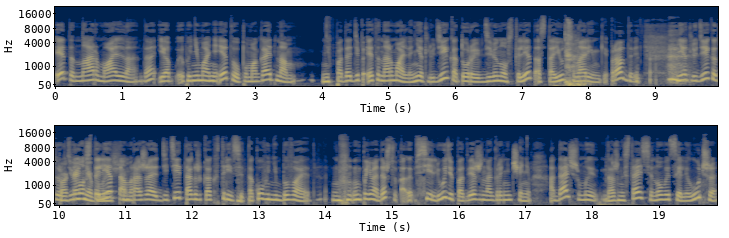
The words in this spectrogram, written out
Это нормально, да, и понимание этого помогает нам не впадать в. Это нормально. Нет людей, которые в 90 лет остаются на ринге, правда ведь? Нет людей, которые Пока в 90 лет там рожают детей так же, как в 30. Такого не бывает. Мы понимаем, да, что а, все люди подвержены ограничениям. А дальше мы должны ставить себе новые цели. Лучше,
